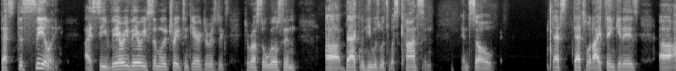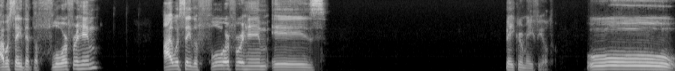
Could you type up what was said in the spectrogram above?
That's the ceiling. I see very, very similar traits and characteristics to Russell Wilson uh, back when he was with Wisconsin. And so that's that's what I think it is. Uh, I would say that the floor for him, I would say the floor for him is Baker Mayfield. Ooh,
